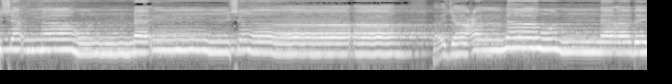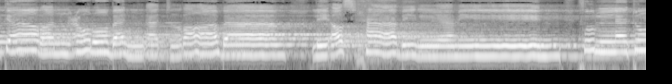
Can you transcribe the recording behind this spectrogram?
أنشأناهن إن شاء فجعلناهن أبكارا عربا أترابا لأصحاب اليمين ثلة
